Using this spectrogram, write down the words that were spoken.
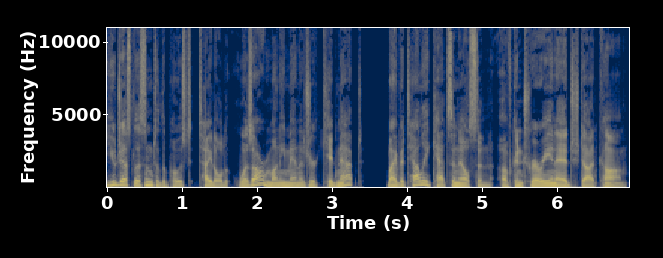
You just listened to the post titled, Was Our Money Manager Kidnapped? by Vitaly Katsenelson of ContrarianEdge.com.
